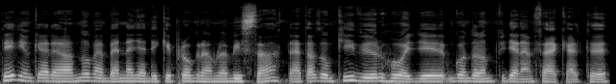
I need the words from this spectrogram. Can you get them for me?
Térjünk erre a november 4-i programra vissza, tehát azon kívül, hogy gondolom figyelem felkeltő,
